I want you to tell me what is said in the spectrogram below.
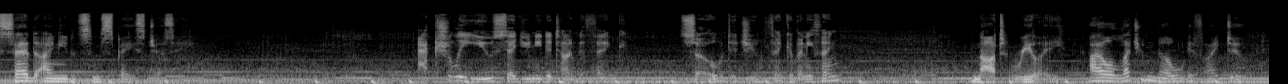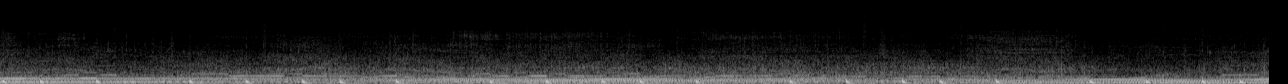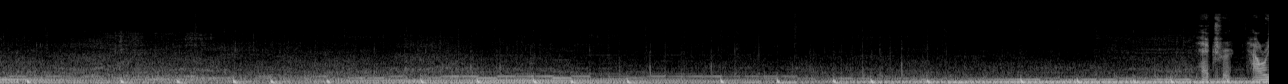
Said I needed some space, Jesse. Actually, you said you needed time to think. So, did you think of anything? Not really. I'll let you know if I do.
